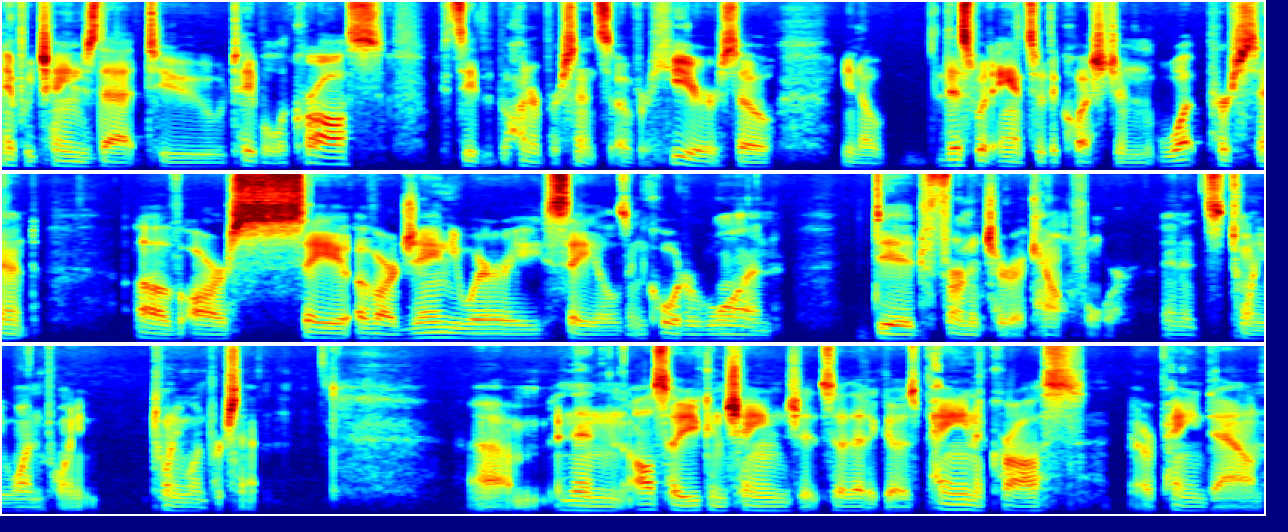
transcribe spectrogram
If we change that to table across, we can see that the 100% is over here. So, you know, this would answer the question, what percent of our say of our January sales in quarter one did furniture account for? And it's 21.21%. Um, and then also you can change it so that it goes pane across or pane down.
